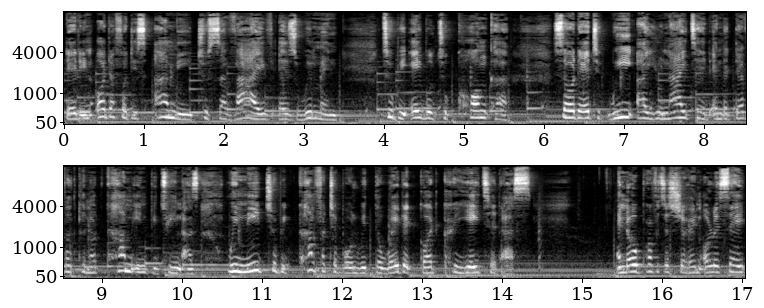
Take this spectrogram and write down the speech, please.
that in order for this army to survive as women, to be able to conquer, so that we are united and the devil cannot come in between us. We need to be comfortable with the way that God created us. I know Prophetess Shireen always say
